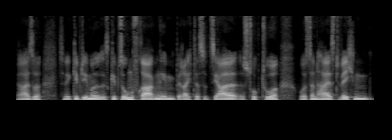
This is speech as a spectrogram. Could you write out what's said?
Ja, also es gibt immer, es gibt so Umfragen im Bereich der Sozialstruktur, wo es dann heißt, welchen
